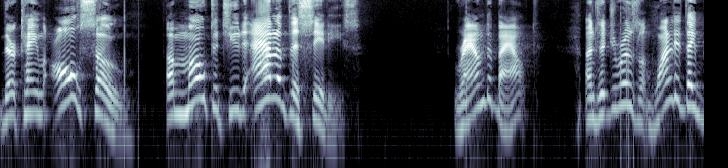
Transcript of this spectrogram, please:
there came also a multitude out of the cities round about unto Jerusalem. Why did they?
